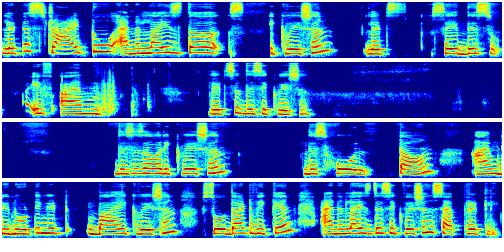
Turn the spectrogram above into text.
Let us try to analyze the equation. Let's say this if i am let's say this equation. This is our equation this whole term I am denoting it by equation so that we can analyze this equation separately.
